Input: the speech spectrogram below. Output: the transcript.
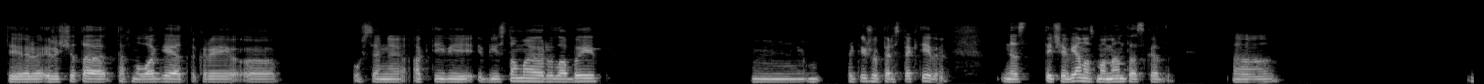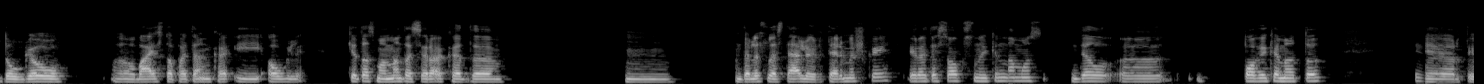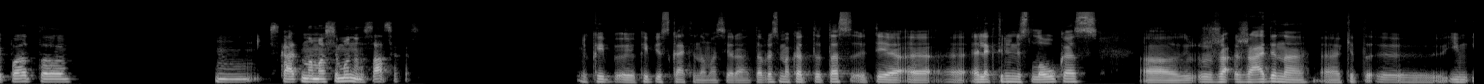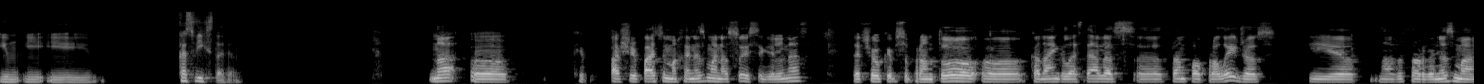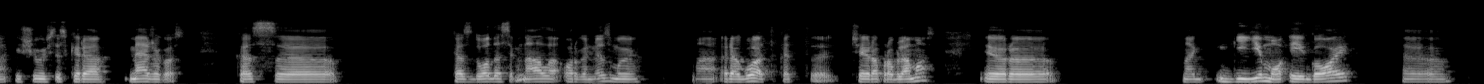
Tai ir, ir šita technologija tikrai uh, užsienį aktyviai vystoma ir labai, mm, sakyčiau, perspektyvi. Nes tai čia vienas momentas, kad daugiau vaisto patenka į auglį. Kitas momentas yra, kad mm, dalis ląstelių ir termiškai yra tiesiog sunaikinamos dėl uh, poveikio metu. Ir taip pat uh, mm, skatinamas imuninis atsakas. Kaip, kaip jis skatinamas yra? Ta prasme, kad tas tie elektrinis laukas ža, žadina kit, į, į, į, į... Kas vyksta ten? Na, kaip aš ir pačių mechanizmą nesu įsigilinęs, tačiau, kaip suprantu, kadangi ląstelės tampa pralaidžios į na, visą organizmą, iš jų išsiskiria medžiagos, kas kas duoda signalą organizmui na, reaguoti, kad e, čia yra problemos ir e, na, gyjimo eigoj e,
